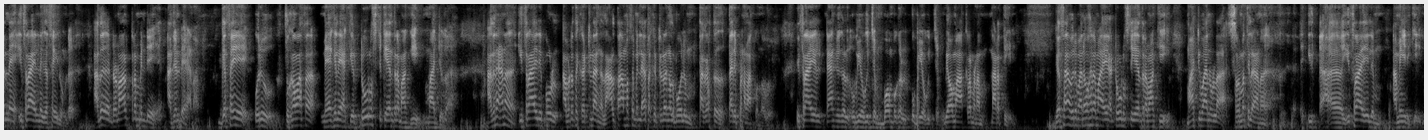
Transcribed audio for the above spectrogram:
തന്നെ ഇസ്രായേലിന് ഗസയിലുണ്ട്. അത് ഡൊണാൾഡ് ട്രംപിന്റെ അജണ്ടയാണ്. ഗസയെ ഒരു സുഖവാസ മേഖലയാക്കി ടൂറിസ്റ്റ് കേന്ദ്രമാക്കി മാറ്റുക. അതിനാണ് ഇസ്രായേൽ ഇപ്പോൾ അവിടുത്തെ കെട്ടിടങ്ങൾ ആൾതാമസമില്ലാത്ത കെട്ടിടങ്ങൾ പോലും തകർത്ത് തരിപ്പണമാക്കുന്നത്. ഇസ്രായേൽ ടാങ്കുകൾ ഉപയോഗിച്ചും ബോംബുകൾ ഉപയോഗിച്ചും വ്യോമാക്രമണം നടത്തിയും ഗസ ഒരു മനോഹരമായ ടൂറിസ്റ്റ് കേന്ദ്രമാക്കി മാറ്റുവാനുള്ള ശ്രമത്തിലാണ് ഇസ്രായേലും അമേരിക്കയും.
